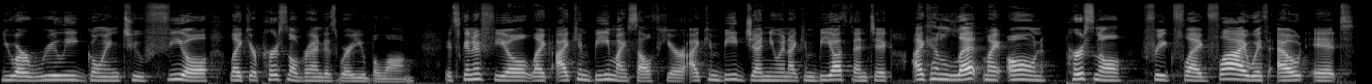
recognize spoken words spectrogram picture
you are really going to feel like your personal brand is where you belong. It's going to feel like I can be myself here. I can be genuine. I can be authentic. I can let my own personal freak flag fly without it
